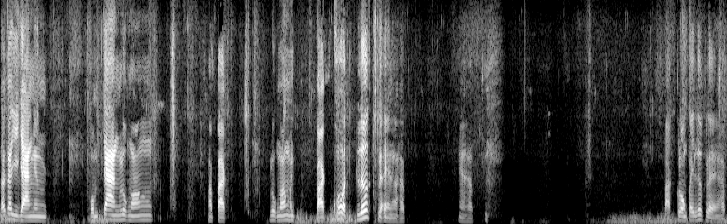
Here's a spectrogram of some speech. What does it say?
แล้วก็อีกอย่างหนึ่งผมจ้างลูกน้อง มาปัก ลูกน้องมันปักโคตรลึกเลยนะครับเนี่ยครับ ปักลงไปลึกเลยครับ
